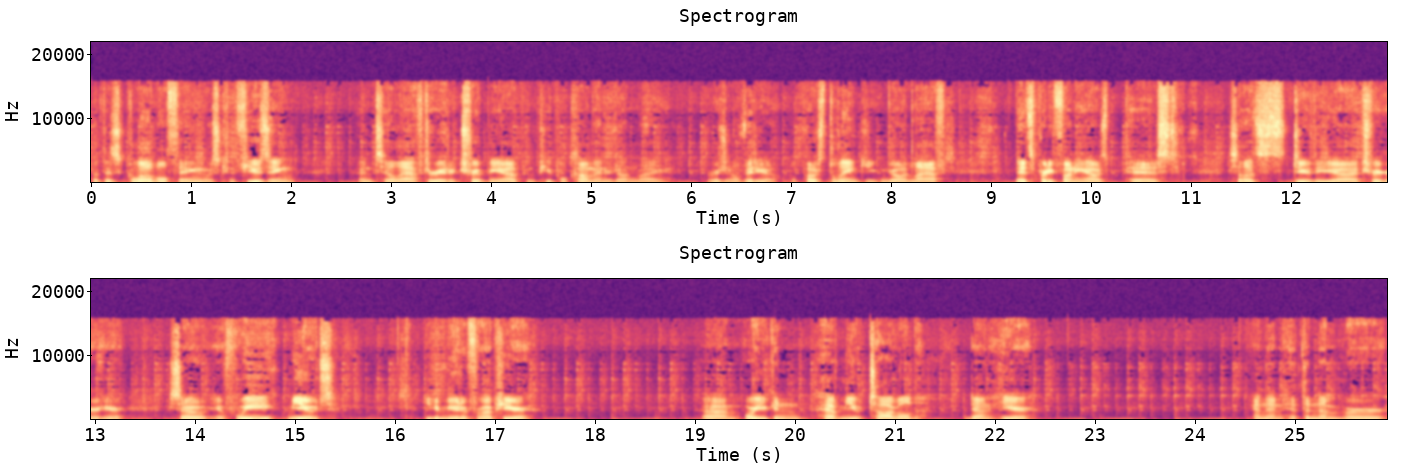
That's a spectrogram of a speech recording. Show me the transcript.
but this global thing was confusing until after it had tripped me up and people commented on my original video. I'll post the link, you can go and laugh. It's pretty funny, I was pissed. So let's do the uh, trigger here. So if we mute, you can mute it from up here, um, or you can have mute toggled down here, and then hit the number,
